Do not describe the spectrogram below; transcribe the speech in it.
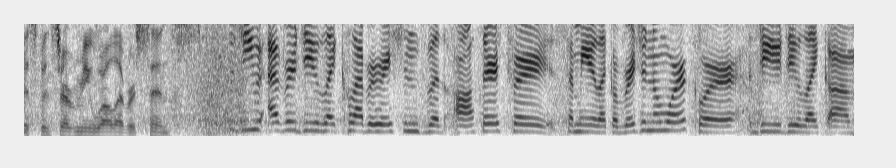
it's been serving me well ever since. So do you ever do like collaborations with authors for some of your like original work, or do you do like um,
